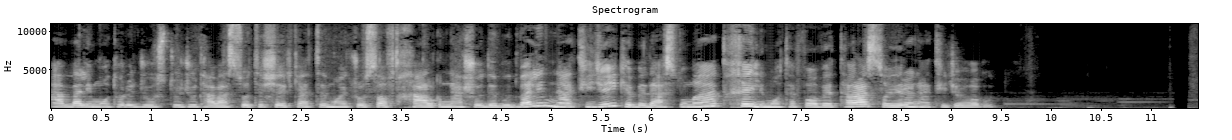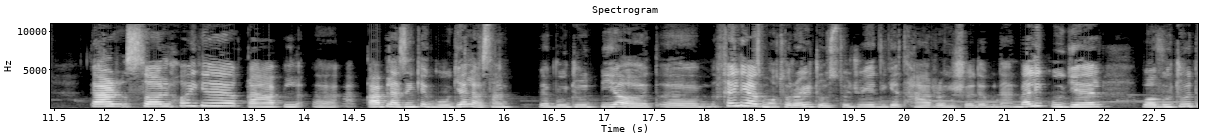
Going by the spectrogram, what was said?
اولین موتور جستجو توسط شرکت مایکروسافت خلق نشده بود ولی نتیجه که به دست اومد خیلی متفاوت تر از سایر نتیجه ها بود. در سالهای قبل قبل از اینکه گوگل اصلا به وجود بیاد خیلی از موتورهای جستجوی دیگه طراحی شده بودن. ولی گوگل با وجود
